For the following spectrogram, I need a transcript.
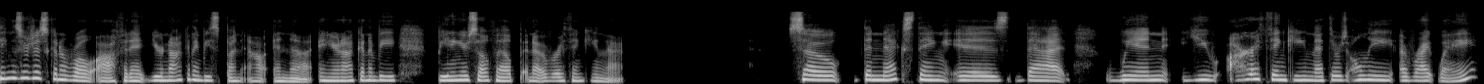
things are just going to roll off in it. You're not going to be spun out in that, and you're not going to be beating yourself up and overthinking that. So, the next thing is that when you are thinking that there's only a right way,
